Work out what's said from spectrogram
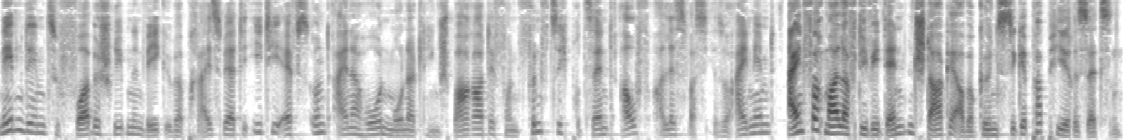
Neben dem zuvor beschriebenen Weg über preiswerte ETFs und einer hohen monatlichen Sparrate von 50% auf alles, was ihr so einnehmt, einfach mal auf dividendenstarke, aber günstige Papiere setzen.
